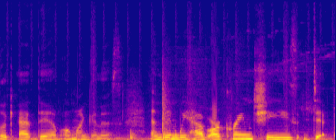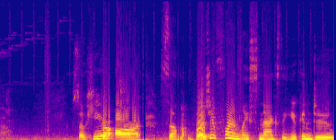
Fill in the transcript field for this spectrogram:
Look at them, oh my goodness. And then we have our cream cheese dip. So here are some budget friendly snacks that you can do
